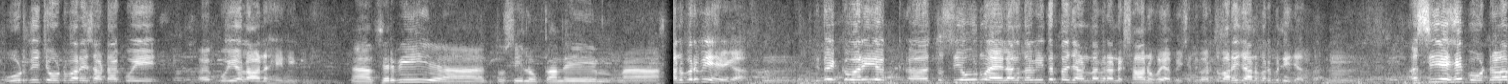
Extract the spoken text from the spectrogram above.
ਵੋਟ ਦੀ ਚੋਟ ਬਾਰੇ ਸਾਡਾ ਕੋਈ ਕੋਈ ਐਲਾਨ ਹੈ ਨਹੀਂ। ਕੋਈ ਫਿਰ ਵੀ ਤੁਸੀਂ ਲੋਕਾਂ ਦੇ ਅ, ਜਾਨਵਰ ਵੀ ਹੈਗਾ। ਜਦੋਂ ਇੱਕ ਵਾਰੀ ਅ, ਤੁਸੀਂ ਉਹਨੂੰ ਐ ਲੱਗਦਾ ਵੀ ਇੱਧਰ ਤਾਂ ਜਾਣ ਦਾ ਮੇਰਾ ਨੁਕਸਾਨ ਹੋਇਆ ਪਿਛਲੀ ਵਾਰ ਦੁਬਾਰੇ ਜਾਨਵਰ ਵੀ ਨਹੀਂ ਜਾਂਦਾ। ਅਸੀਂ ਇਹ ਵੋਟ ਵਾਲਾ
